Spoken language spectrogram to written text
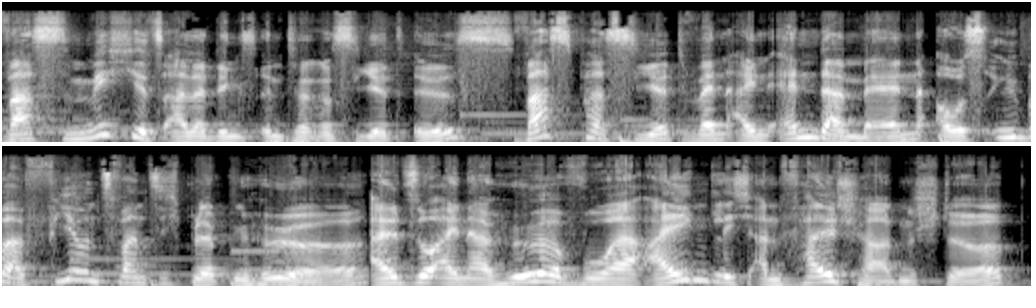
Was mich jetzt allerdings interessiert ist, was passiert, wenn ein Enderman aus über 24 Blöcken Höhe, also einer Höhe, wo er eigentlich an Fallschaden stirbt,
